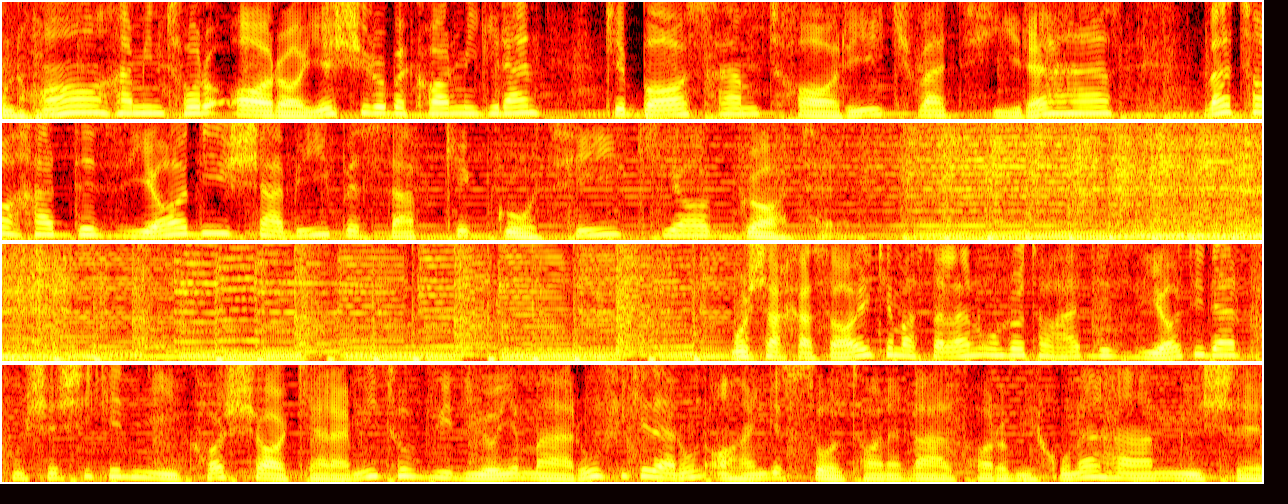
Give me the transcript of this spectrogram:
اونها همینطور آرایشی رو به کار می‌گیرن که باز هم تاریک و تیره هست و تا حد زیادی شبیه به سبک گوتیک یا گاته. مشخصه هایی که مثلا اون رو تا حد زیادی در پوششی که نیکا شاکرمی تو ویدیوی معروفی که در اون آهنگ سلطان قلب ها رو می‌خونه هم میشه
